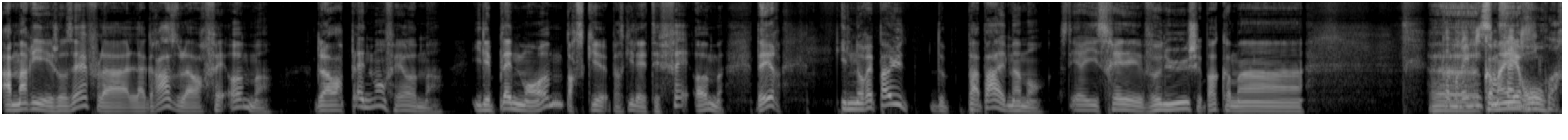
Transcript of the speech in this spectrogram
à Marie et Joseph, la, grâce de l'avoir fait homme, de l'avoir pleinement fait homme. Il est pleinement homme parce qu'il a été fait homme. D'ailleurs, il n'aurait pas eu de papa et maman. C'est-à-dire, il serait venu, je sais pas, comme un. Euh, comme un famille, héros, quoi.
